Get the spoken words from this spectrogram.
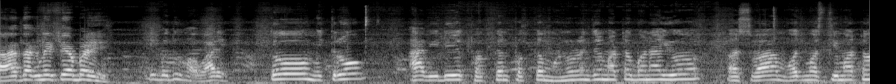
લાયા તક નહીં કે ભાઈ? એ બધું હવારે. તો મિત્રો આ વીડિયો એક ફક્ત ફક્ત મનોરંજન માટે બનાવ્યો અથવા મોજ મસ્તી માટે.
